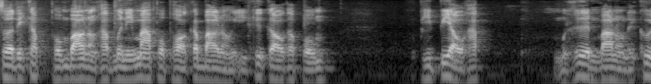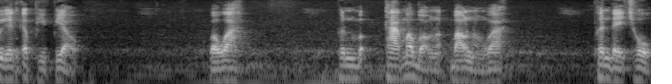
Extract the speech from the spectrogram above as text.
สวัสดีครับผมเบาหนองครับวันนี้มาพบพอกับเบาหนองอีกคือเก่าครับผมพี่เปี้ยวครับเมื่อคืนเบาหนองได้คุยกันกับพี่เปี้ยว บอกว่า เพิ่นทักมาบอกเบาหนองว่า เพิ่นได้โชค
